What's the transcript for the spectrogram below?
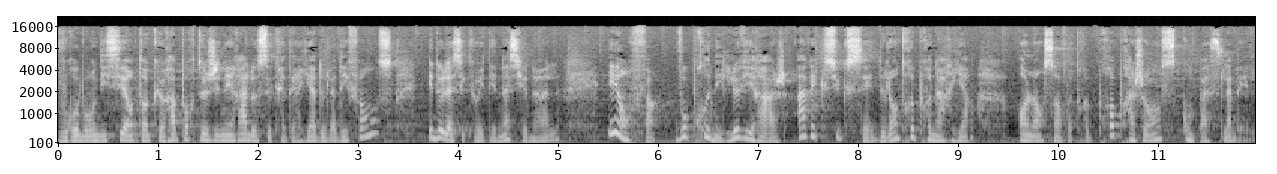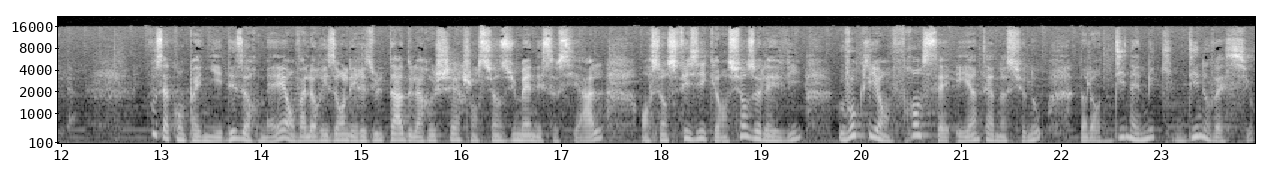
vous rebondissez en tant que rapporteur général au secrétariat de la Défense et de la Sécurité nationale. Et enfin, vous prenez le virage avec succès de l'entrepreneuriat en lançant votre propre agence Compass Label. Vous accompagnez désormais en valorisant les résultats de la recherche en sciences humaines et sociales, en sciences physiques et en sciences de la vie, vos clients français et internationaux dans leur dynamique d'innovation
